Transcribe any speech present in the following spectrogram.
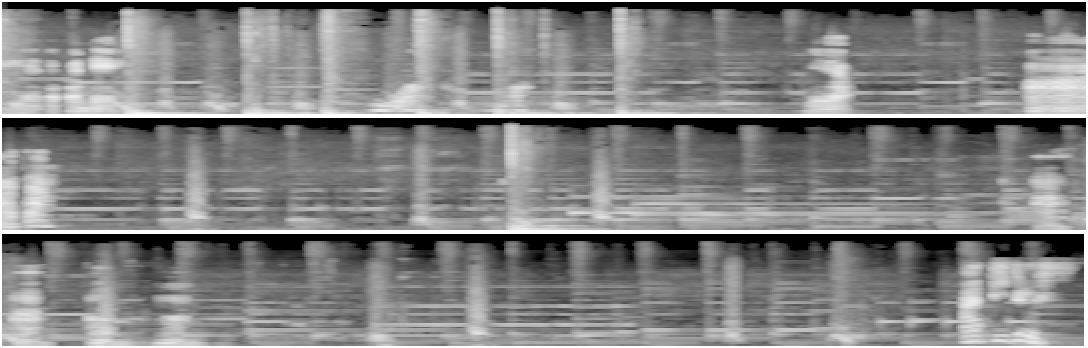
Dia dah pandai. Wah, wah. Ya. Ah, tak. Ah, ah, oh, oh. Mati terus.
